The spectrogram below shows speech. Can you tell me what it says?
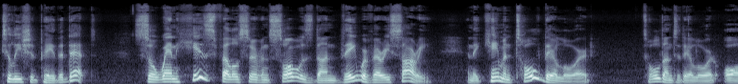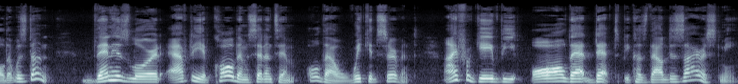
till he should pay the debt. So when his fellow servants saw what was done, they were very sorry. And they came and told their Lord, told unto their Lord all that was done. Then his Lord, after he had called him, said unto him, O thou wicked servant, I forgave thee all that debt because thou desirest me.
